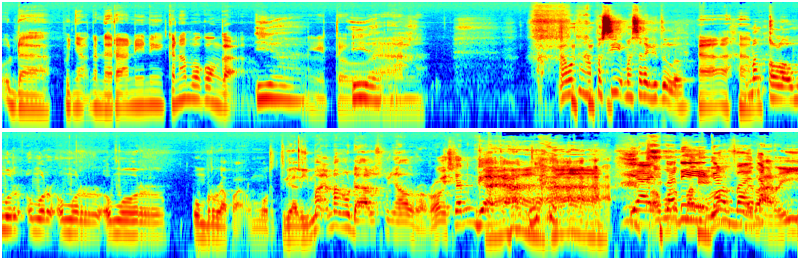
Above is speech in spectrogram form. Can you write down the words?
udah punya kendaraan ini, kenapa kok nggak Iya. gitu Iya. kan? Emang kenapa sih masalah gitu loh? Ah, ah, Emang kalau umur umur umur umur umur berapa? Umur 35 emang udah harus punya Rolls Royce kan enggak kan? Ya, itu Umur tadi 40 kan banyak- Ferrari.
